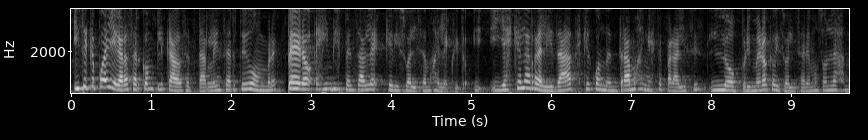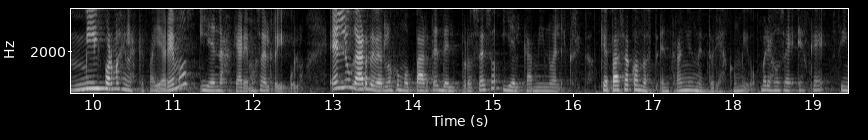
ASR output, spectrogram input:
Y sé que puede llegar a ser complicado aceptar la incertidumbre, pero es indispensable que visualicemos el éxito. Y, y, es que la realidad es que cuando entramos en este parálisis, lo primero que visualizaremos son las mil formas en las que fallaremos y en las que haremos el ridículo, en lugar de verlo como parte del proceso y el camino al éxito. ¿Qué pasa cuando entran en mentorías conmigo? María José, es que si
